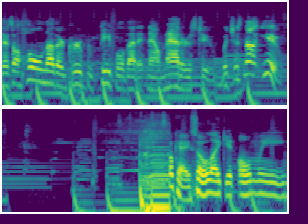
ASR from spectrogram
there's a whole nother group of people that it now matters to, which is not you. Okay, so like it only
